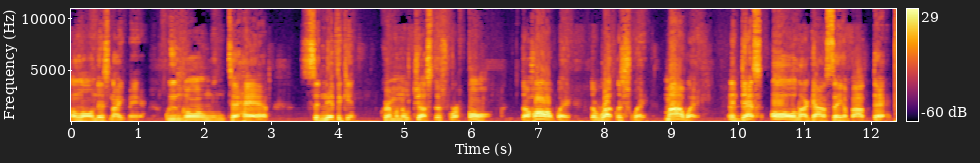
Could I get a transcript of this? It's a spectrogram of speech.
along this nightmare. We're going to have significant criminal justice reform the hard way, the Rutledge way, my way. And that's all I got to say about that.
